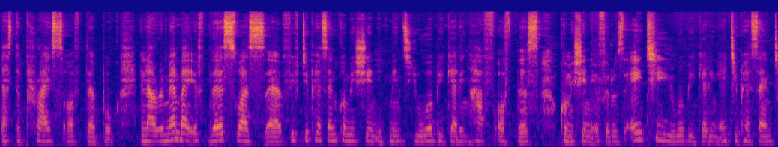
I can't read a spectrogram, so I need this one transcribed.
that's the price of the book and now remember if this was 50% commission it means you will be getting half of this commission if it was 80 you will be getting 80%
